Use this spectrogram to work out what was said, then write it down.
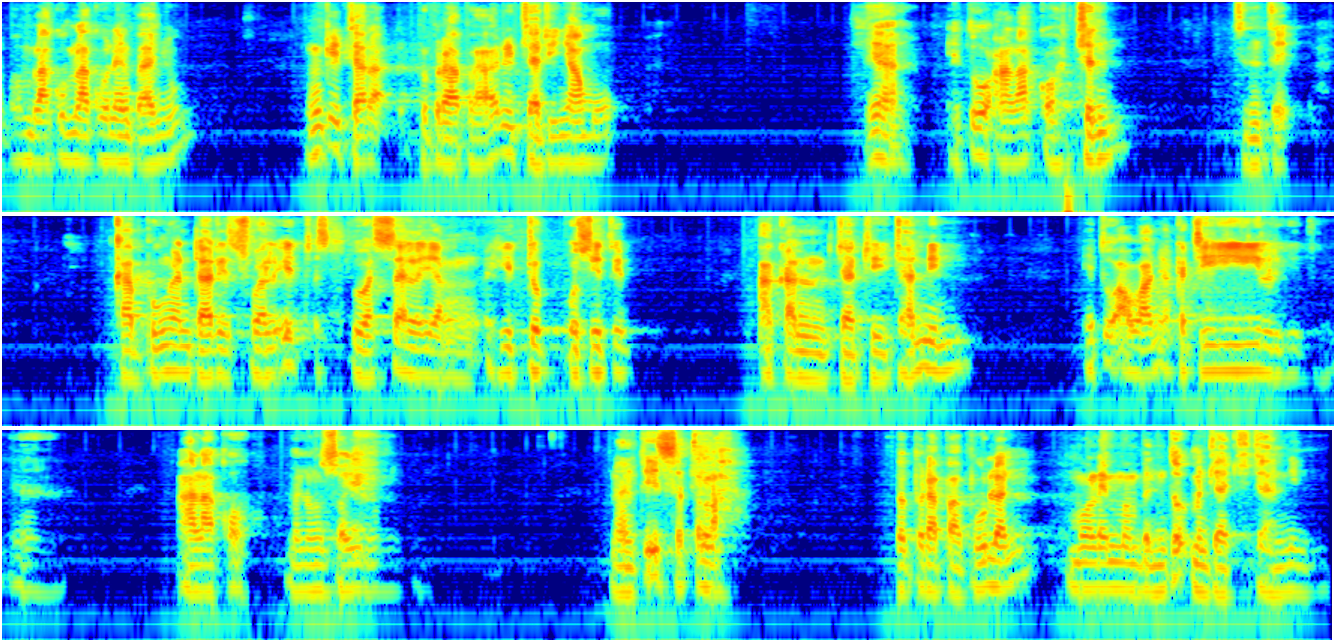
melaku-melaku yang banyu, mungkin jarak beberapa hari jadi nyamuk. Ya, itu alakoh jen, jentik. Gabungan dari sel itu, dua sel yang hidup positif akan jadi janin, itu awalnya kecil gitu. Ya. Alakoh menungso ini. Nanti setelah beberapa bulan mulai membentuk menjadi janin.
